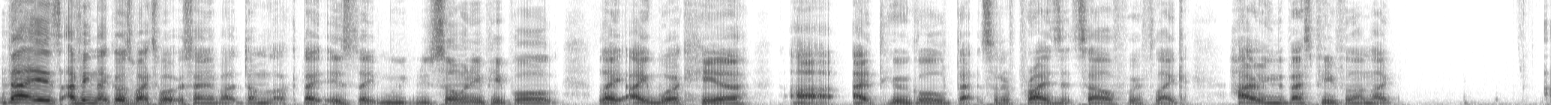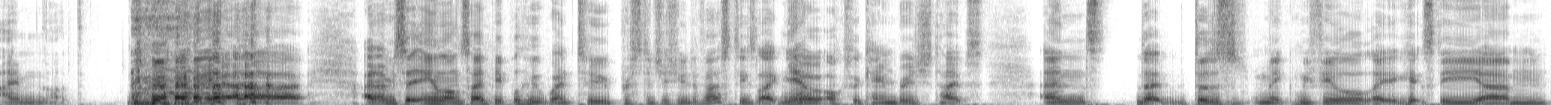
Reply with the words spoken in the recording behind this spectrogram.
That is, I think that goes back to what we we're saying about dumb luck. That is, like, so many people, like, I work here uh, at Google that sort of prides itself with, like, hiring the best people. I'm like, I'm not. yeah. And I'm sitting alongside people who went to prestigious universities, like, you know, Oxford, Cambridge types. And that does make me feel like it gets the, um,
